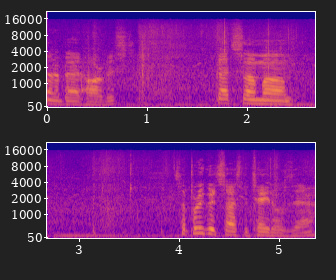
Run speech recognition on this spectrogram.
Not a bad harvest. Got some um, Some pretty good sized potatoes there.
